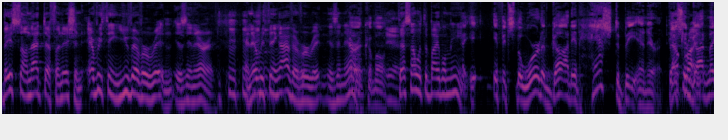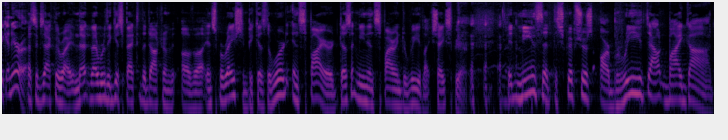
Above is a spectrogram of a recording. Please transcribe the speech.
Based on that definition, everything you've ever written is inerrant, and everything I've ever written is inerrant. Oh, come on. Yeah. That's not what the Bible means. If it's the Word of God, it has to be inerrant. How can right. God make an error? That's exactly right. And that, that really gets back to the doctrine of, of uh, inspiration because the word inspired doesn't mean inspiring to read like Shakespeare. it means that the scriptures are breathed out by God.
